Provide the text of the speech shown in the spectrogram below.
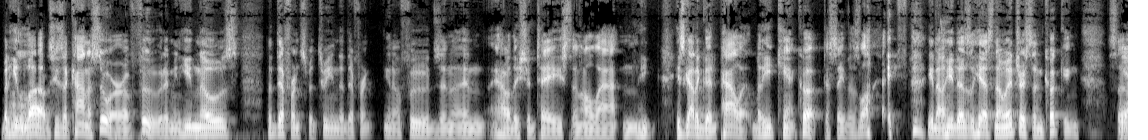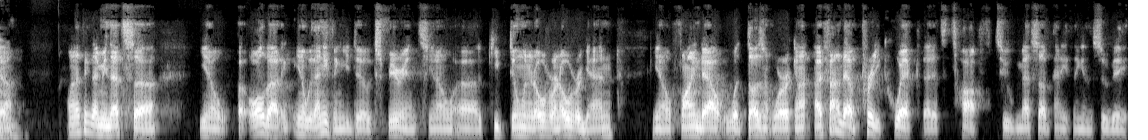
but he mm-hmm. loves, he's a connoisseur of food. I mean, he knows the difference between the different you know foods and and how they should taste and all that. And he he's got a good palate, but he can't cook to save his life. you know, he does he has no interest in cooking. So yeah, well, I think I mean that's uh, you know all about you know with anything you do experience. You know, uh, keep doing it over and over again. You know, find out what doesn't work, and I, I found out pretty quick that it's tough to mess up anything in the sous vide.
